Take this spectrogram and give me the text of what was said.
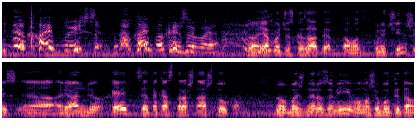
хай пише, хай поки живе. Да, я хочу сказати, там, от включившись, е, реально хейт це така страшна штука. Ну, ми ж не розуміємо, може бути там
